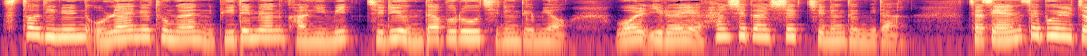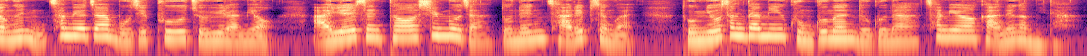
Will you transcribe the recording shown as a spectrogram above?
스터디는 온라인을 통한 비대면 강의 및 질의응답으로 진행되며 월 1회 1시간씩 진행됩니다. 자세한 세부 일정은 참여자 모집 후 조율하며 IL센터 실무자 또는 자립생활, 동료 상담이 궁금한 누구나 참여 가능합니다.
